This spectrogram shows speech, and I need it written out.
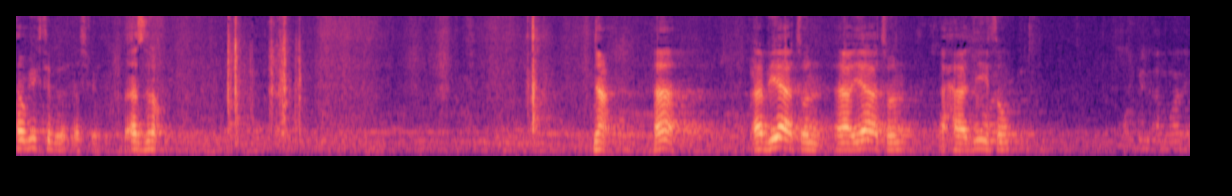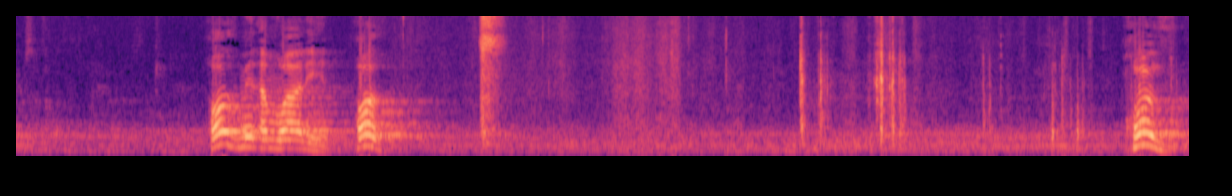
هم يكتب الاسود ازرق نعم. ها أبيات آيات أحاديث. خذ من أموالهم. خذ. خذ.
